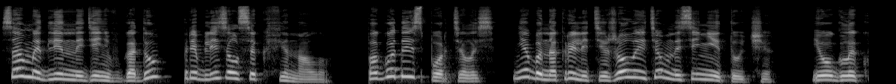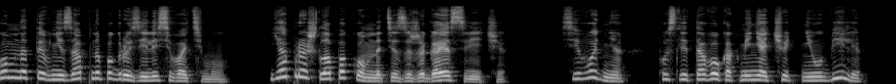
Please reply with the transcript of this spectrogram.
самый длинный день в году приблизился к финалу. Погода испортилась, небо накрыли тяжелые темно-синие тучи, и углы комнаты внезапно погрузились во тьму. Я прошла по комнате, зажигая свечи. Сегодня, после того, как меня чуть не убили,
